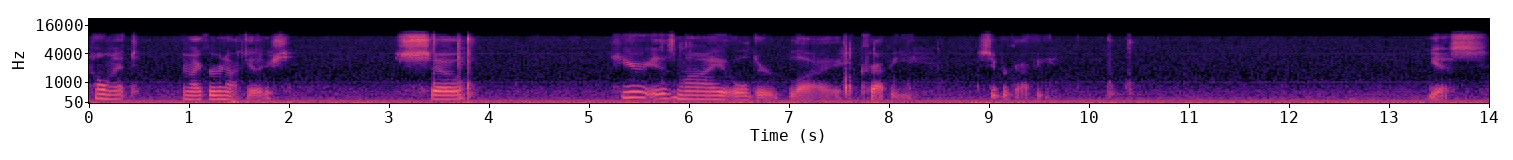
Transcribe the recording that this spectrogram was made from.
Helmet and micro binoculars. So here is my older Bly. Crappy. Super crappy. Yes.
